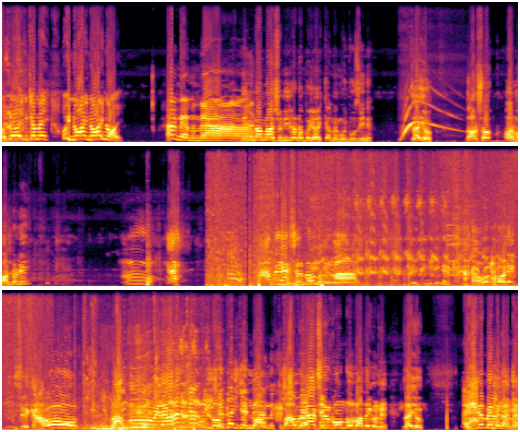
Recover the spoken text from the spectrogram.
ওই যে ওই যে কেমন? ওই নয় নয় নয়। আর তিন নং নয়শো নিরানব্বই হয় কেমনে? মুই বুঝি না যাই হোক দর্শক আর মন্ডলী আমি একশোর কম রে ভাই কিসে খাও বাবু বাবু একশোর কম তো কোনে যাই হোক এইটা মেলে না না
